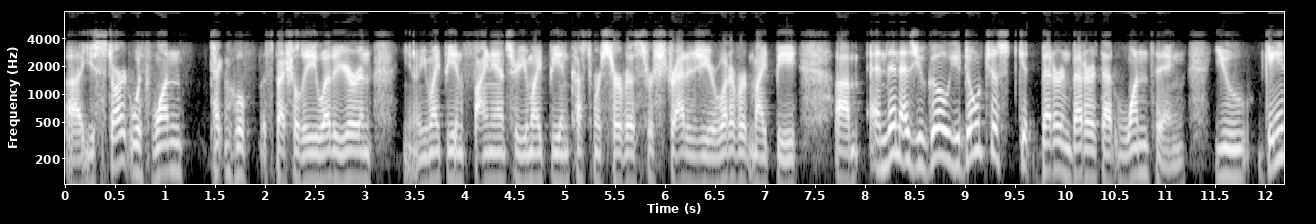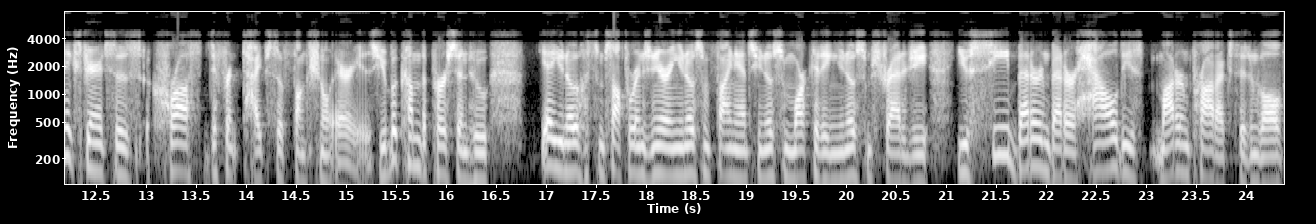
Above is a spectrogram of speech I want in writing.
Uh, you start with one technical specialty, whether you're in, you know, you might be in finance or you might be in customer service or strategy or whatever it might be. Um, and then as you go, you don't just get better and better at that one thing. You gain experiences across different types of functional areas. You become the person who yeah, you know some software engineering, you know some finance, you know some marketing, you know some strategy. You see better and better how these modern products that involve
